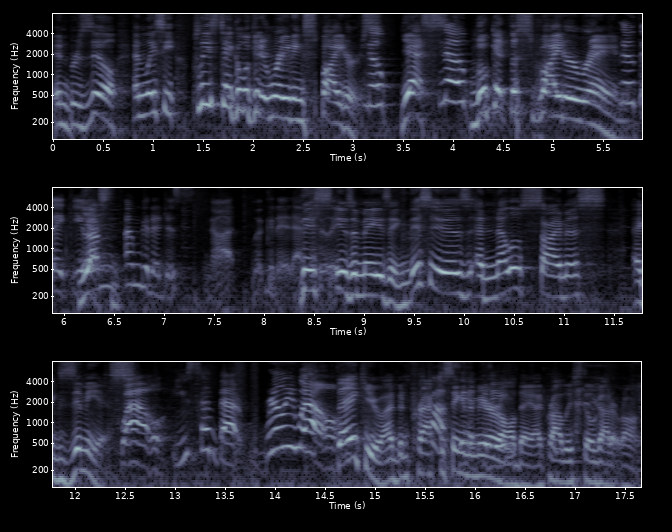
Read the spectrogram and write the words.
in Brazil. And Laci, please take a look at it raining spiders. Nope. Yes. Nope. Look at the spider rain. No, thank you. Yes. I'm, I'm gonna just not look at it. Actually. This is amazing. This is Anelosimus eximius. Wow, you said that really well. Thank you. I've been practicing in the mirror all day. I probably still got it wrong.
